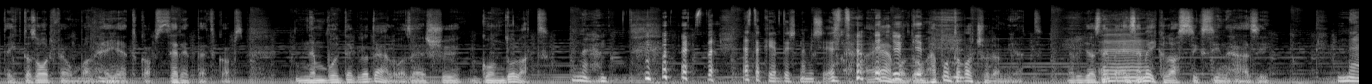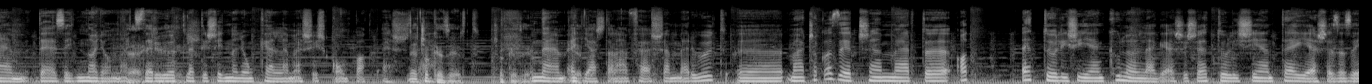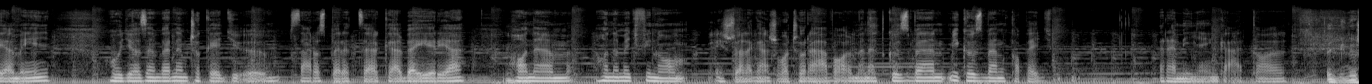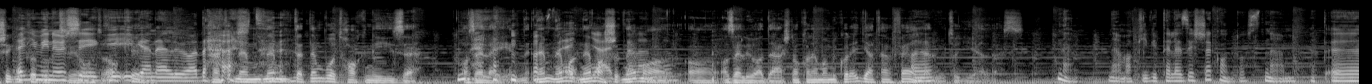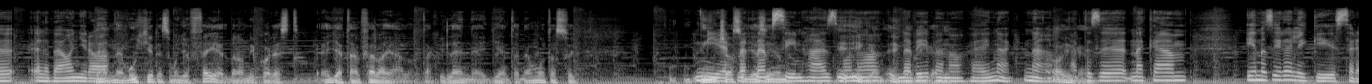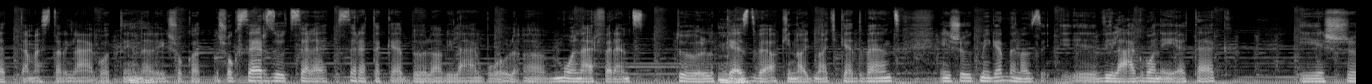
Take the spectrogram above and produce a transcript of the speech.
te itt az Orfeumban helyet kapsz, szerepet kapsz, nem volt degradáló az első gondolat? Nem. ezt, a, ezt a kérdést nem is értem. Elmondom, hát pont a vacsora miatt. Mert ugye ez nem, ez nem egy klasszik színházi. Nem, de ez egy nagyon nagyszerű Elkérés. ötlet, és egy nagyon kellemes és kompakt este. Ne, csak ezért. Csak ezért nem, kérdeztem. egyáltalán fel sem merült. Már csak azért sem, mert ettől is ilyen különleges, és ettől is ilyen teljes ez az élmény, hogy az ember nem csak egy ö, száraz pereccel kell beérje, mm. hanem, hanem egy finom és elegáns vacsorával menet közben, miközben kap egy reményeink által. Egy minőségi Egy minőségi, okay. igen, előadás. Hát nem, nem, tehát nem volt hakni íze az elején. Nem, nem, a, nem, a, nem a, a, az előadásnak, hanem amikor egyáltalán felmerült, hogy ilyen lesz. Nem. Nem, a kivitelezésre gondolsz? Nem. Hát ö, eleve annyira... Nem, nem, úgy kérdezem, hogy a fejedben, amikor ezt egyáltalán felajánlották, hogy lenne egy ilyen, tehát nem volt az, hogy Miért? Az, mert nem ilyen... színház van igen, a igen, nevében igen. a helynek? Nem. Ah, hát ez nekem én azért eléggé szerettem ezt a világot, én mm. elég sokat, sok szerzőt szele, szeretek ebből a világból, Molnár Ferenctől mm. kezdve, aki nagy-nagy kedvenc, és ők még ebben az világban éltek, és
